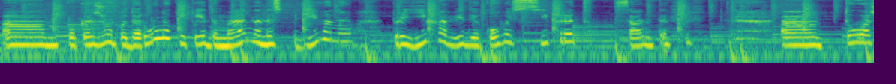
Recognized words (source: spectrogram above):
а, покажу подарунок, який до мене несподівано приїхав від якогось секрет Санти. Тож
